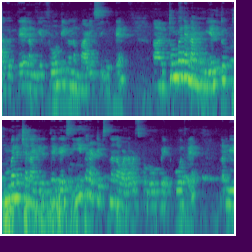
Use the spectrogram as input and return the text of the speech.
ಆಗುತ್ತೆ. ನಮಗೆ ಪ್ರೋಟೀನು ನಮ್ಮ ಬಾಡಿಗೆ ಸಿಗುತ್ತೆ. ತುಂಬಾ ನಮ್ಮ ಎಲ್ತು ತುಂಬಾ ಚೆನ್ನಾಗಿರುತ್ತೆ. ಗೈಸ್ ಈ ಥರ ಟಿಪ್ಸ್ನ ನಾವು ಅಳವಡಿಸ್ಕೊಂಡು ಹೋಗ್ಬೇಕು ಹೋದ್ರೆ ನಮಗೆ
